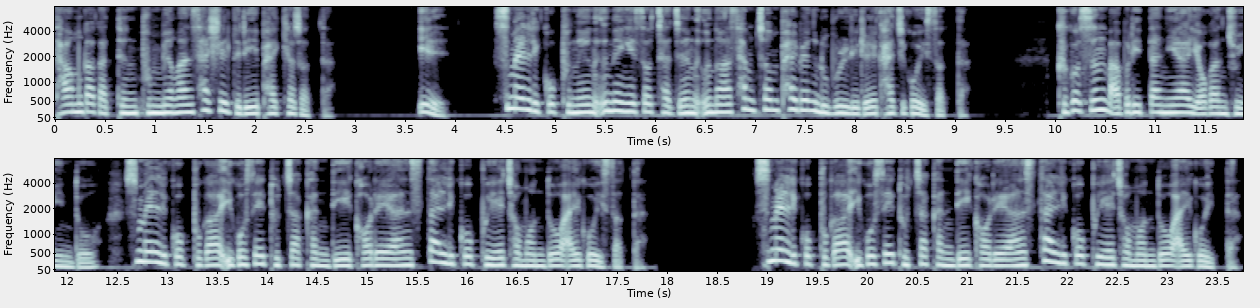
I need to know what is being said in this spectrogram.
다음과 같은 분명한 사실들이 밝혀졌다. 1. 스멜리코프는 은행에서 찾은 은화 3,800루블리를 가지고 있었다. 그것은 마브리타니아 여관 주인도 스멜리코프가 이곳에 도착한 뒤 거래한 스탈리코프의 점원도 알고 있었다. 스멜리코프가 이곳에 도착한 뒤 거래한 스탈리코프의 점원도 알고 있다.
